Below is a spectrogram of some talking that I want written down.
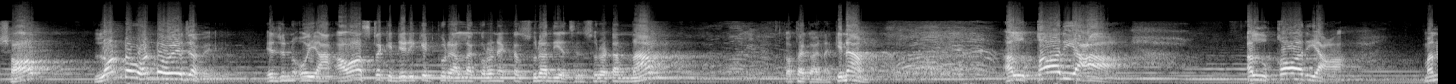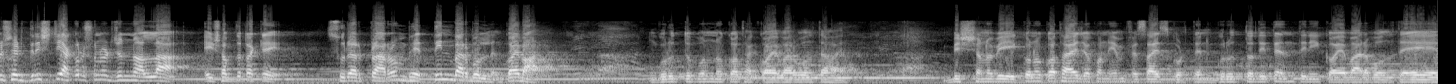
সব লন্ডভন্ড হয়ে যাবে। এজন্য ওই আওয়াজটাকে ডেডিকেট করে আল্লাহ কোরআনে একটা সূরা দিয়েছেন। সূরাটার নাম কথা কয় না। কি নাম? আল কারিয়া আল কারিয়া মানুষের দৃষ্টি আকর্ষণের জন্য আল্লাহ এই শব্দটাকে সূরার প্রারম্ভে তিনবার বললেন। কয়বার? গুরুত্বপূর্ণ কথা, কয়বার বলতে হয়? বিশ্বনবী কোনো কথায় যখন এমফেসাইজ করতেন, গুরুত্ব দিতেন, তিনি কয়বার বলতেন?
